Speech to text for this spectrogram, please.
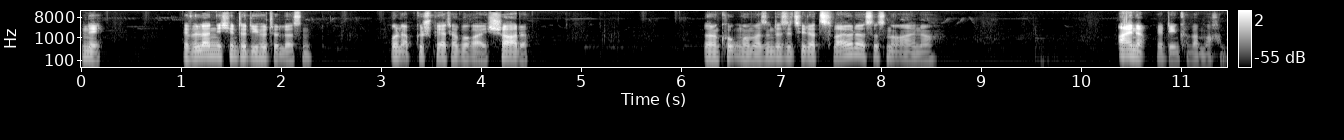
Nee. Der will einen nicht hinter die Hütte lassen. Wohl ein abgesperrter Bereich. Schade. So, dann gucken wir mal. Sind das jetzt wieder zwei oder ist das nur einer? Einer. Ja, den können wir machen.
